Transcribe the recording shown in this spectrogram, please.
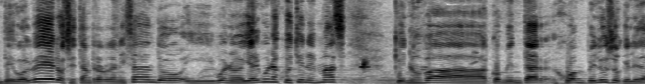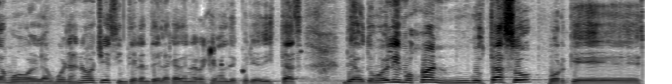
de volver o se están reorganizando y bueno, hay algunas cuestiones más que nos va a comentar Juan Peluso, que le damos las buenas noches, integrante de la cadena regional de periodistas de automovilismo. Juan, un gustazo, porque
